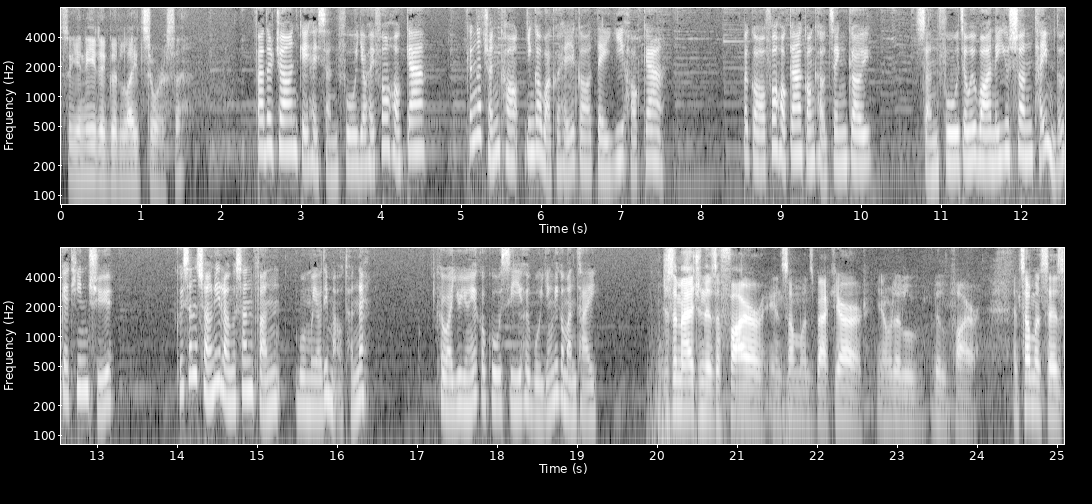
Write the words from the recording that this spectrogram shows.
so you need a good light source. Huh? Father John 既係神父又係科學家，更加準確應該話佢係一個地衣學家。不過科學家講求證據，神父就會話你要信睇唔到嘅天主。佢身上呢两个身份会唔会有啲矛盾呢？佢话要用一个故事去回应呢个问题。 Just imagine there's a fire in someone's backyard, you know, a little little fire. And someone says,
